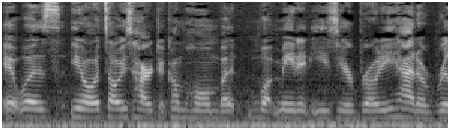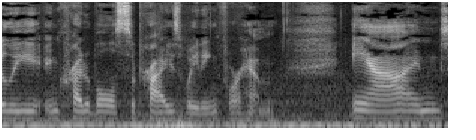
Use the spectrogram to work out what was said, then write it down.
it was, you know, it's always hard to come home, but what made it easier, Brody had a really incredible surprise waiting for him. And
